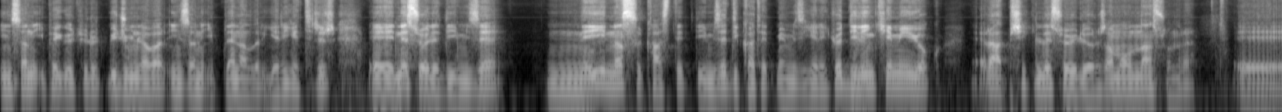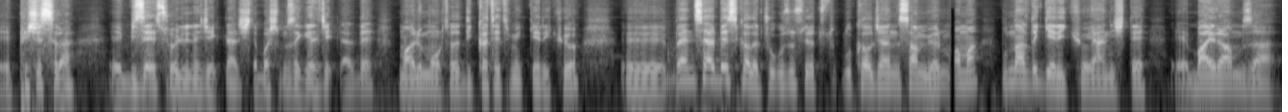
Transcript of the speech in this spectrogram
insanı ipe götürür bir cümle var insanı ipten alır geri getirir E, ne söylediğimize neyi nasıl kastettiğimize dikkat etmemiz gerekiyor dilin kemiği yok rahat bir şekilde söylüyoruz ama ondan sonra e, peşi sıra e, bize söylenecekler işte başımıza gelecekler de malum ortada dikkat etmek gerekiyor. E, ben serbest kalır çok uzun süre tutuklu kalacağını sanmıyorum ama bunlar da gerekiyor. Yani işte e, bayrağımıza,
